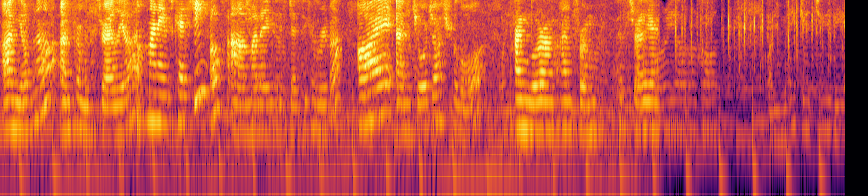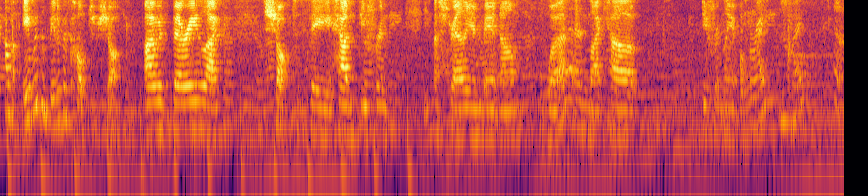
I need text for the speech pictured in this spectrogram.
I'm Yovna. I'm from Australia. My name's Kirsty. Oh, um, my name is Jessica Ruba. I am Georgia Trelaw. I'm Laura. I'm from Australia. Um, it was a bit of a culture shock. I was very like shocked to see how different Australia and Vietnam were and like how differently it operates in a way. Yeah.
